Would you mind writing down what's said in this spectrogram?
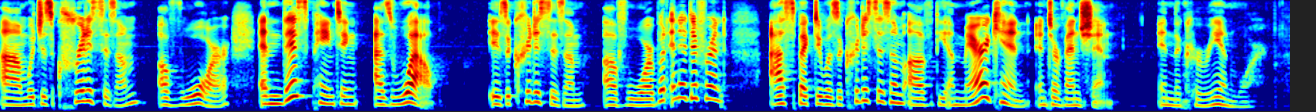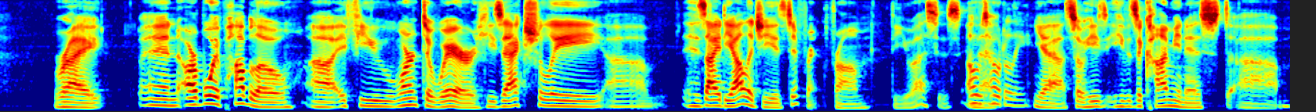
um, which is a criticism of war. And this painting as well is a criticism of war, but in a different aspect. It was a criticism of the American intervention in the Korean War. Right. And our boy Pablo, uh, if you weren't aware, he's actually um, his ideology is different from the U.S.'s. Oh, totally. Yeah. So he's he was a communist. Um,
